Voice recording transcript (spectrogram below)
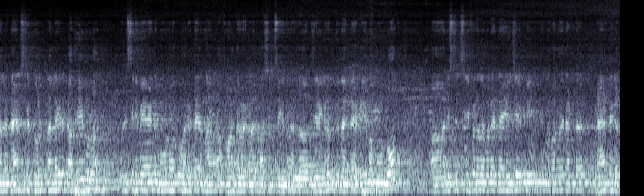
നല്ല ഡാൻസ് സ്റ്റെപ്പുകളും നല്ലൊരു കഥയുമുള്ള ഒരു സിനിമയായിട്ട് മൂൺ വാക്ക് വരട്ടെ എന്ന് ആത്മാർത്ഥമായിട്ട് ആശംസിക്കുന്നു. എല്ലാ വിജയങ്ങളും. ഇത് എന്റെ ടീം മൂൺ വാക്ക് ലിസ്റ്റൻ സ്റ്റീഫൻ അതേപോലെ തന്നെ എൽ ജെ പി എന്ന് പറഞ്ഞ രണ്ട് ബ്രാൻഡുകൾ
